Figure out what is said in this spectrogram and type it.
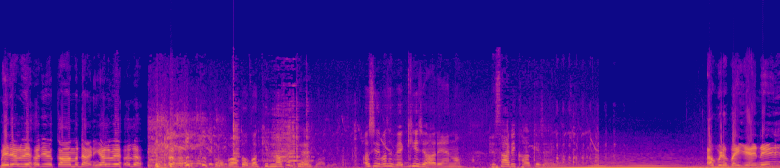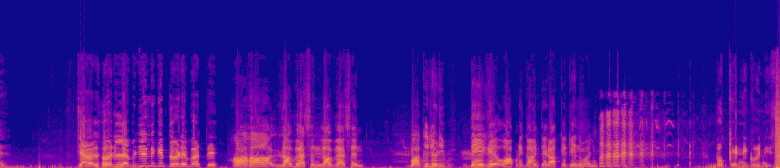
ਮੇਰੇ ਵੱਲ ਵੇਖੋ ਜਿਵੇਂ ਕਾਂ ਮਧਾਣੀ ਵੱਲ ਵੇਖੋ ਦਾ ਤੋਬਾ ਤੋਬਾ ਕਿੰਨਾ ਭੁੱਖਾ ਹੈ। ਅਸੀਂ ਬਸ ਵੇਖੀ ਜਾ ਰਹੇ ਹਾਂ ਇਹਨੂੰ। ਇਹ ਸਾਰੀ ਖਾ ਕੇ ਜਾਏਗਾ। ਆਪਣੇ ਭਈਏ ਨੇ ਚਾਵਲ ਹੋਰ ਲੱਭ ਜਾਣਗੇ ਥੋੜੇ ਬਾਤੇ ਹਾਂ ਹਾਂ ਲਵ ਵੈਸਨ ਲਵ ਵੈਸਨ ਬਾਕੀ ਜਿਹੜੀ ਦੇਖ ਹੈ ਉਹ ਆਪਣੇ ਗਾਂ ਤੇ ਰੱਖ ਕੇ ਗਿਣਵਾਨੀ ਭੁੱਖੇ ਨਹੀਂ ਕੋਈ ਨਹੀਂ ਸੀ।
